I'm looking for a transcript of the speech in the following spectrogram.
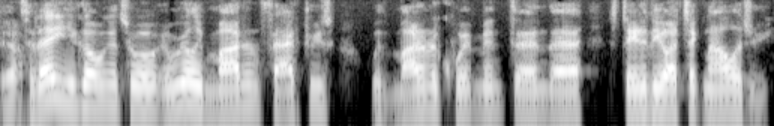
Yeah. Today, you're going into a, a really modern factories with modern equipment and uh, state of the art technology.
